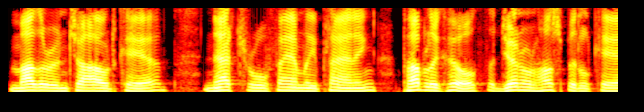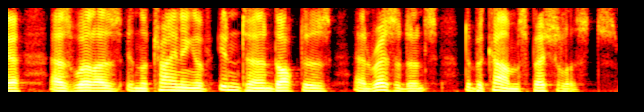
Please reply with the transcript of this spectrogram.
mother and child care, natural family planning, public health, general hospital care, as well as in the training of intern doctors and residents to become specialists.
